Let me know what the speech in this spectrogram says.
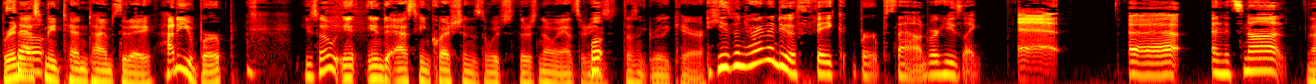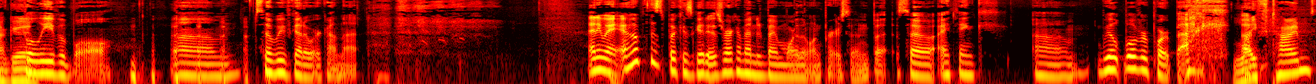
Bryn So- asked me 10 times today, how do you burp? He's so in, into asking questions in which there's no answer and Well- he doesn't really care. he's been trying to do a fake burp sound where he's like, eh, eh, and it's not Not good. believable. um, so we've got to work on that. Anyway, I hope this book is good. It was recommended by more than one person, but so I think um, we'll we'll report back. Lifetimes.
